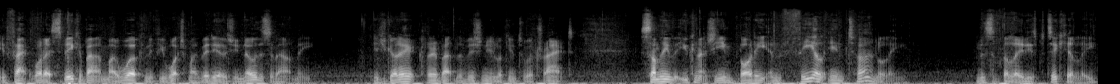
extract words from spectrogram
In fact, what I speak about in my work, and if you watch my videos, you know this about me, is you've got to get clear about the vision you're looking to attract. Something that you can actually embody and feel internally, and this is for the ladies particularly,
